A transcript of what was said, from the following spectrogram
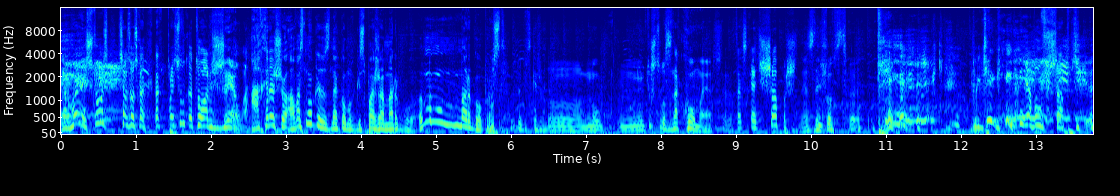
нормальные. Что сейчас как, как проститутка, то Анжела. А хорошо, а у вас много знакомых госпожа Марго? Марго просто, ну, скажем так. Ну, не то чтобы знакомая, так сказать, шапошное знакомство. Я был в шапке.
